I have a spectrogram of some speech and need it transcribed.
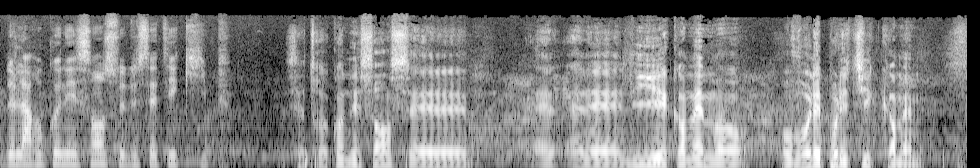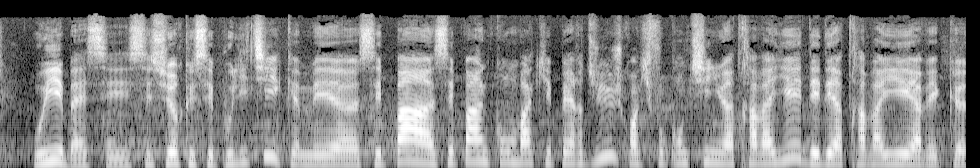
de la reconnaissance de cette équipe. Cette reconnaissance, est elle, est liée quand même au, volet politique quand même. Oui, ben c'est sûr que c'est politique, mais euh, ce n'est pas, pas un combat qui est perdu. Je crois qu'il faut continuer à travailler, d'aider à travailler avec, euh,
